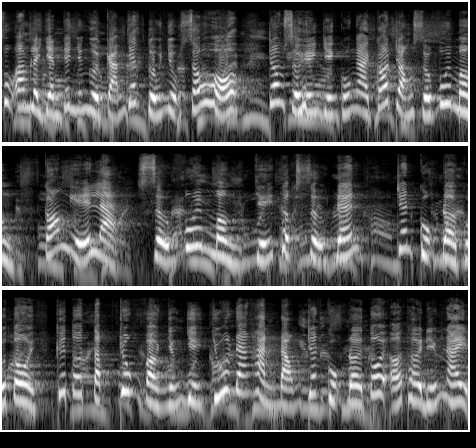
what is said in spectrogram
Phúc âm là dành cho những người cảm giác tủi nhục, xấu hổ. Trong sự hiện diện của Ngài có trọn sự vui mừng. Có nghĩa là sự vui mừng chỉ thực sự đến trên cuộc đời của tôi khi tôi tập trung vào những gì Chúa đang hành động trên cuộc đời tôi ở thời điểm này.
